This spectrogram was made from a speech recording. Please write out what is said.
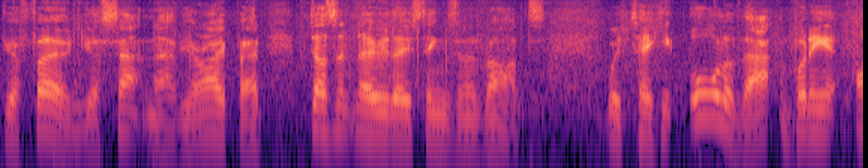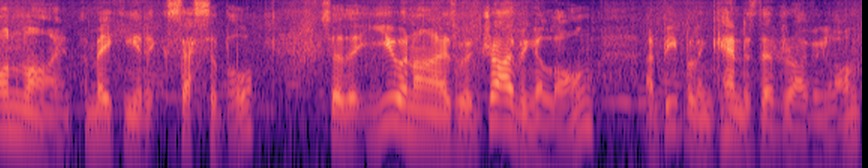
your phone, your sat nav, your iPad doesn't know those things in advance. We're taking all of that and putting it online and making it accessible so that you and I, as we're driving along, and people in Kent as they're driving along,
